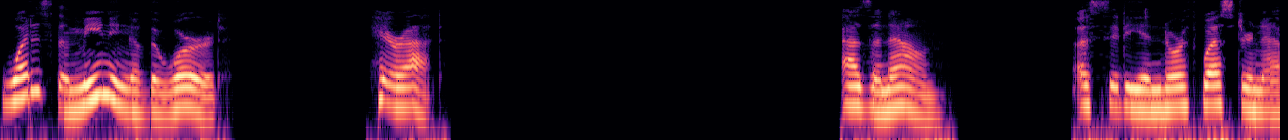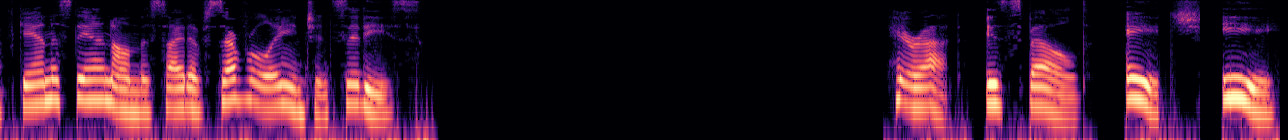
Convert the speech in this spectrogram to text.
What is the meaning of the word Herat? As a noun, a city in northwestern Afghanistan on the site of several ancient cities. Herat is spelled H-E-R-A-T.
